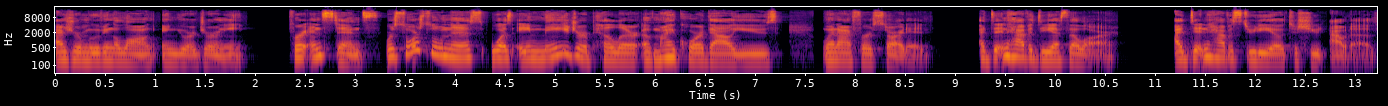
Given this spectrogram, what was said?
as you're moving along in your journey. For instance, resourcefulness was a major pillar of my core values when I first started. I didn't have a DSLR. I didn't have a studio to shoot out of.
